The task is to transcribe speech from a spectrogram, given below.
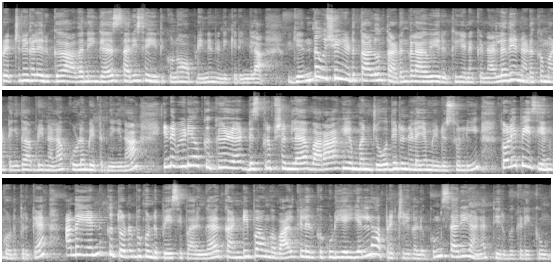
பிரச்சனைகள் இருக்குது அதை நீங்கள் சரி செய்துக்கணும் அப்படின்னு நினைக்கிறீங்களா? எந்த விஷயம் எடுத்தாலும் தடங்களாகவே இருக்குது எனக்கு நல்லதே நடக்க மாட்டேங்குது அப்படின்னலாம் குழம்பிட்டு இருந்தீங்கன்னா இந்த வீடியோவுக்கு கீழே டிஸ்கிரிப்ஷனில் வராகியம்மன் ஜோதிட நிலையம் என்று சொல்லி தொலைபேசி எண் கொடுத்துருக்கேன். அந்த எண்ணுக்கு தொடர்பு கொண்டு பேசி பாருங்கள் கண்டிப்பாக உங்கள் வாழ்க்கையில் இருக்கக்கூடிய எல்லா பிரச்சனைகளுக்கும் சரியான தீர்வு கிடைக்கும்.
